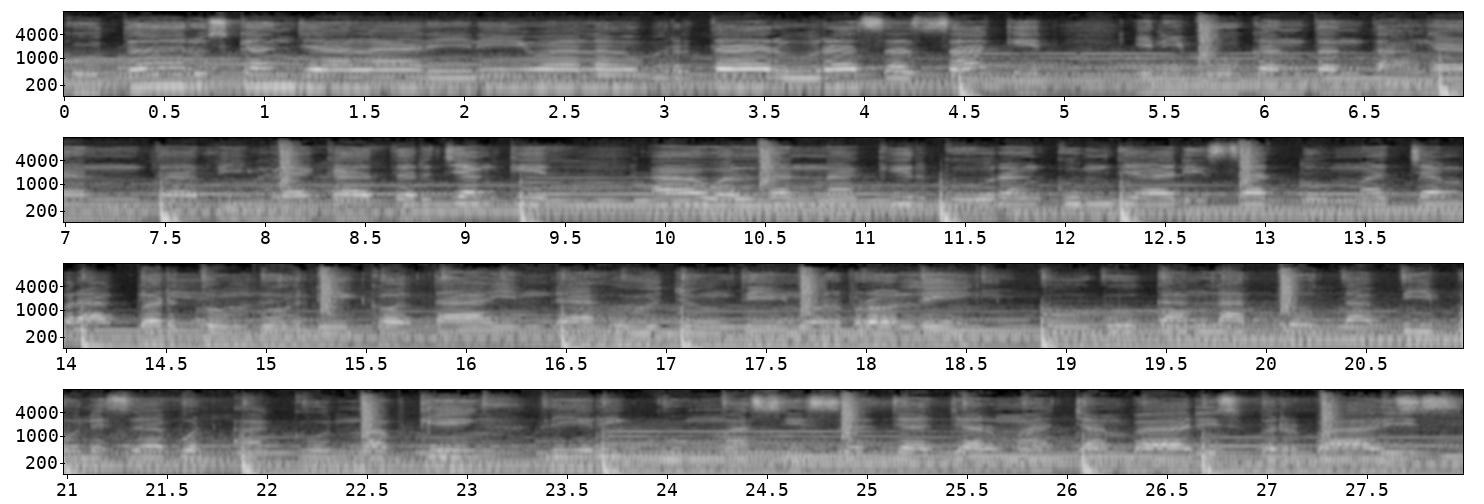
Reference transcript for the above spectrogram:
Ku teruskan jalan ini walau bertaruh rasa sakit. Ini bukan tantangan tapi mereka terjangkit Awal dan akhir kurangku menjadi satu macam rakit. Bertumbuh di kota indah ujung timur proling Ku bukanlah pro tapi boleh sebut aku Nob King. Lirikku masih sejajar macam baris berbaris.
